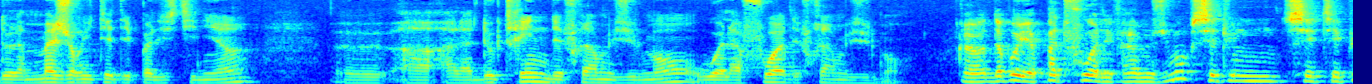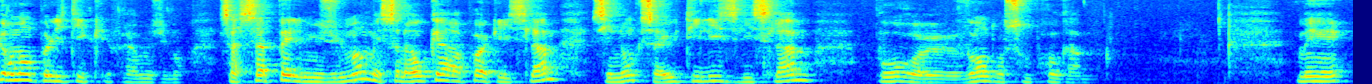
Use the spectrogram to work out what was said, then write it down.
de la majorité des Palestiniens euh, à, la doctrine des frères musulmans ou à la foi des frères musulmans Alors, D'abord, il n'y a pas de foi des frères musulmans, c'est, une, c'est, purement politique, les frères musulmans. Ça s'appelle musulman, mais ça n'a aucun rapport avec l'islam, sinon que ça utilise l'islam pour euh, vendre son programme. Mais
